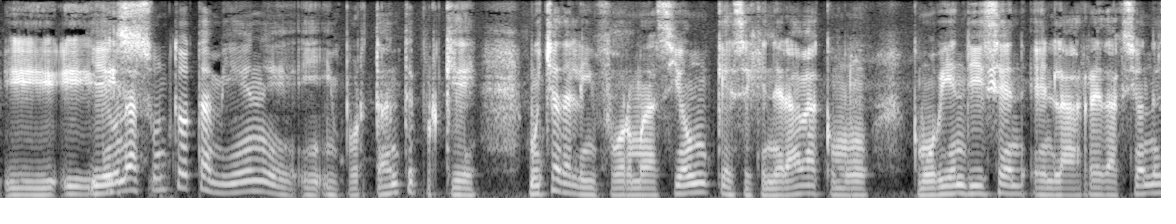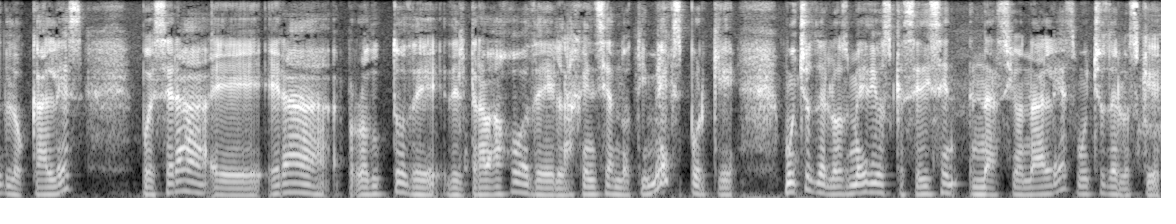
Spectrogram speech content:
Y, y, un asunto también eh, importante porque mucha de la información que se generaba, como, como bien dicen, en las redacciones locales, pues era, eh, era producto de, del trabajo de la agencia Notimex, porque muchos de los medios que se dicen nacionales, muchos de los que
